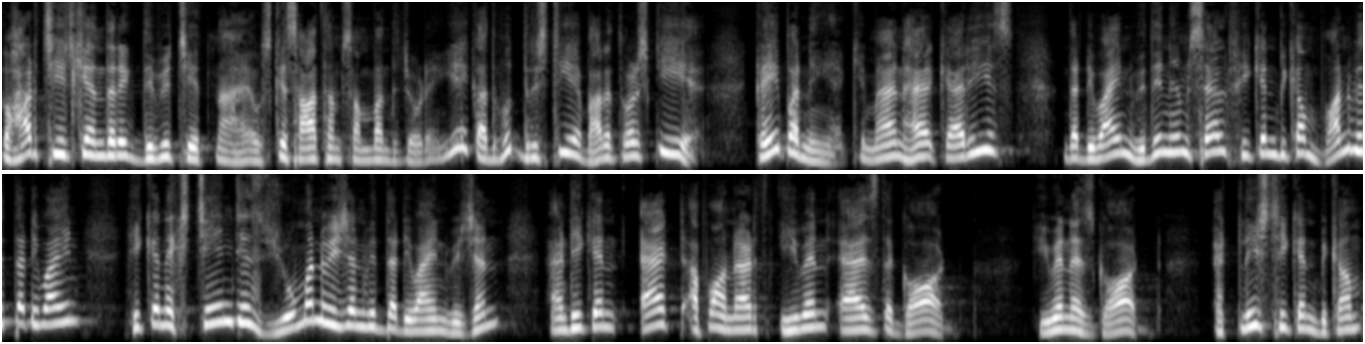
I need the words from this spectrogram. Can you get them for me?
तो हर चीज़ के अंदर एक दिव्य चेतना है, उसके साथ हम संबंध जोड़ें ये एक अद्भुत दृष्टि है, भारतवर्ष की ही है। कहीं पर नहीं है कि मैन है carries the divine within himself he can become one with the divine he can exchange is human vision with the divine vision and he can act upon earth even as the god even as God at least he can become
